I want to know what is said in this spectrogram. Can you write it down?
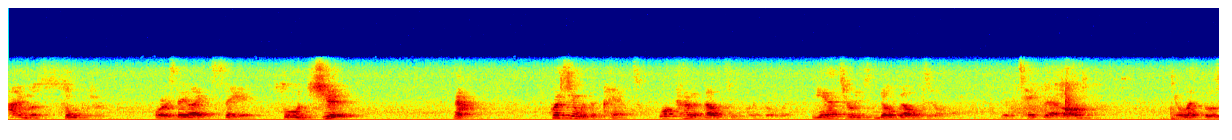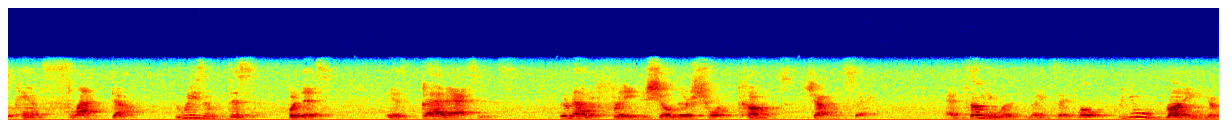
I'm a soldier, or as they like to say it, soldier. Now, question with the pants. What kind of belts are you going to go with? The answer is no belts at all. To take that off, and let those pants slap down. The reason for this, for this is badasses, they're not afraid to show their shortcomings, shall we say. And some of you would like say, well, are you running your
